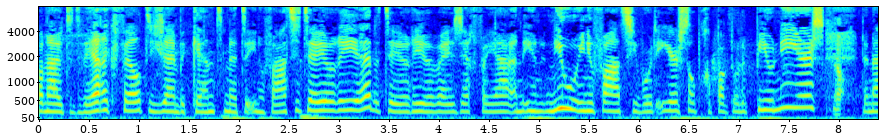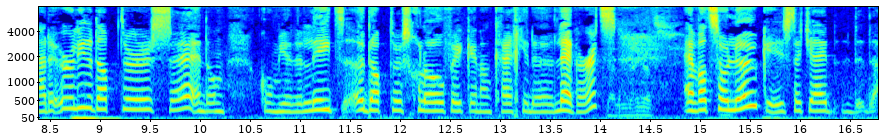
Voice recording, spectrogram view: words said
vanuit het werkveld, die zijn bekend met de innovatietheorie. Hè. De theorie waarbij je zegt van ja, een in- nieuwe innovatie wordt eerst opgepakt door de pioniers, Ja. daarna de early adapters hè, en dan kom je de late adapters geloof ik en dan krijg je de laggards. En wat zo leuk is, dat jij. De, de-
